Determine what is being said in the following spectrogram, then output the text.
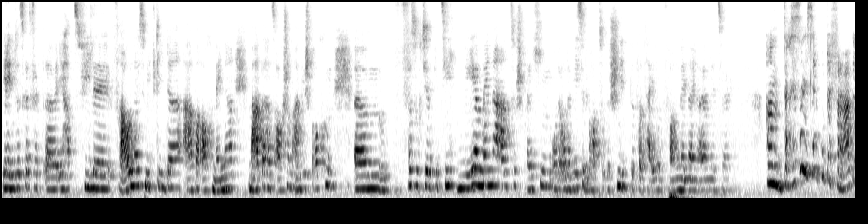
Irene, du hast gerade gesagt, äh, ihr habt viele Frauen als Mitglieder, aber auch Männer. Martha hat es auch schon angesprochen. Ähm, versucht ihr gezielt mehr Männer anzusprechen oder, oder wie ist denn überhaupt so der Schnitt der Verteilung Frauen-Männer in eurem Netzwerk? Ähm, das ist eine sehr gute Frage.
